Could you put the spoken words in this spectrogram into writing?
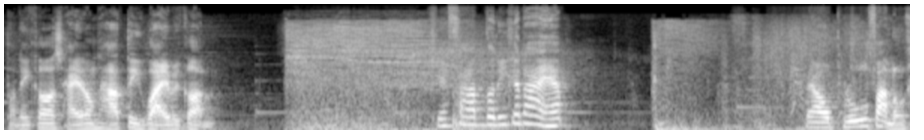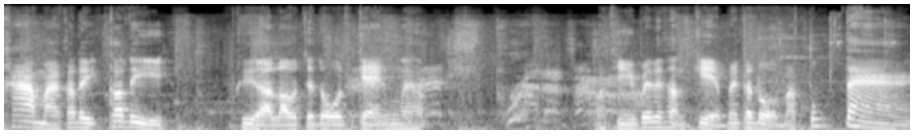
ตอนนี้ก็ใช้รองเท้าตีไวไปก่อนเกฟาร์มตัวนี้ก็ได้ครับแต่เอาพลูฝั่งตรงข้ามมาก็ดีก็ดีเผื่อเราจะโดนแก๊งนะครับบางทีไม่ได้สังเกตไม่กระโดดมาตุ๊กตาย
